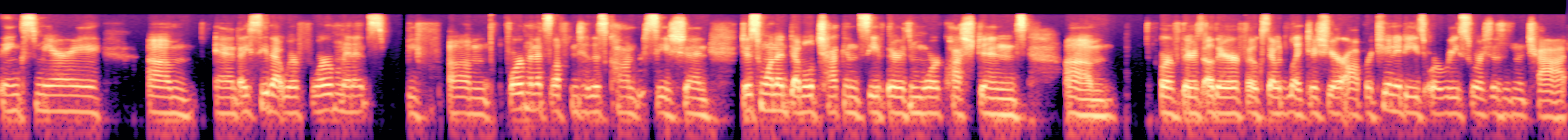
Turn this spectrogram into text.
Thanks, Mary. Um, and I see that we're four minutes um, four minutes left into this conversation. Just want to double check and see if there's more questions um, or if there's other folks that would like to share opportunities or resources in the chat.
